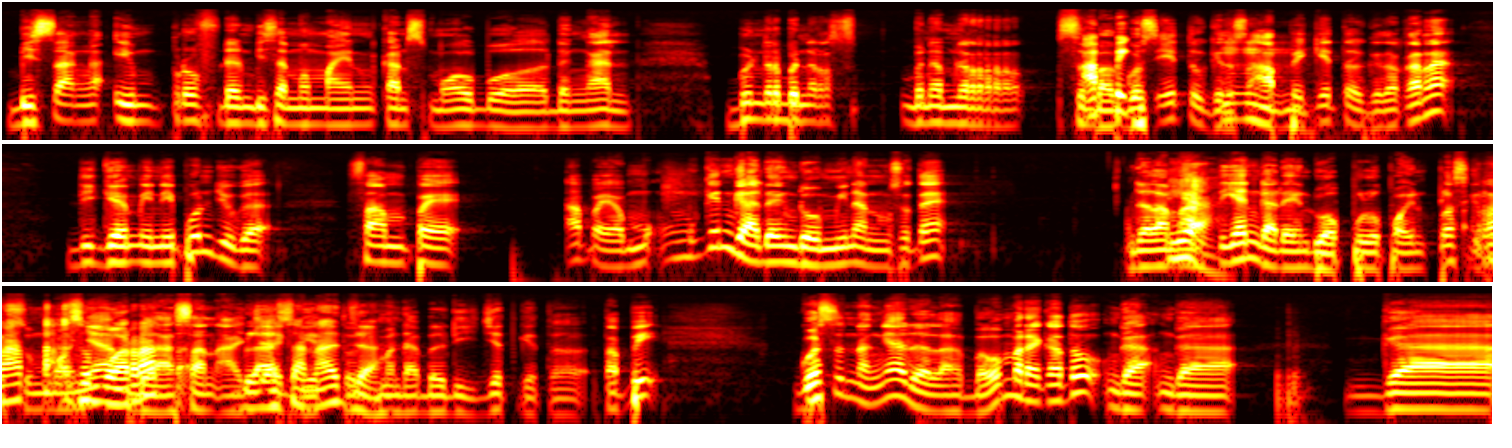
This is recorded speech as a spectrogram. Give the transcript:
bisa nge-improve dan bisa memainkan small ball dengan bener-bener bener-bener sebagus itu gitu, Mm-mm. seapik itu gitu. Karena di game ini pun juga sampai apa ya, mu- mungkin gak ada yang dominan maksudnya dalam Iya. artian gak ada yang 20 poin plus gitu, Rata, semuanya semua rata, belasan aja belasan gitu, aja. double digit gitu. Tapi gue senangnya adalah bahwa mereka tuh nggak nggak nggak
